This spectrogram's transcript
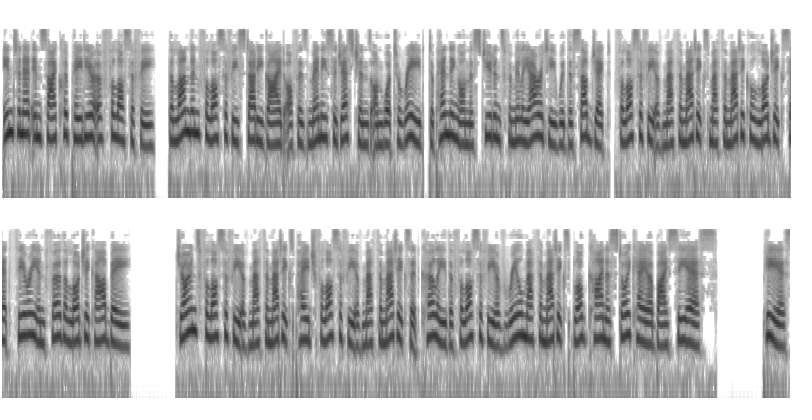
Internet Encyclopedia of Philosophy. The London Philosophy Study Guide offers many suggestions on what to read, depending on the student's familiarity with the subject, Philosophy of Mathematics Mathematical Logic Set Theory and Further Logic R.B. Jones Philosophy of Mathematics page Philosophy of Mathematics at Curlie The Philosophy of Real Mathematics blog Kaina Stoicheia by C.S. Peirce.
